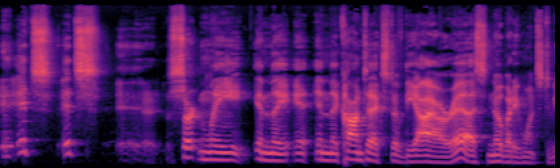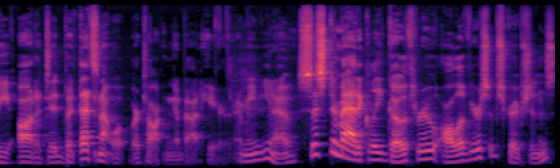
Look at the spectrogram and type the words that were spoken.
it's it's uh, certainly in the in the context of the IRS, nobody wants to be audited, but that's not what we're talking about here. I mean, you know, systematically go through all of your subscriptions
